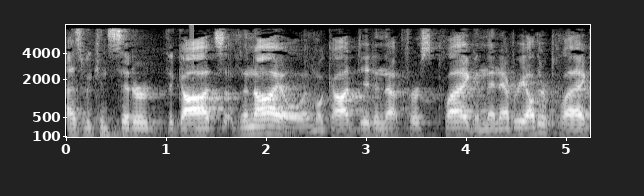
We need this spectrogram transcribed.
as we considered the gods of the Nile and what God did in that first plague. And then every other plague,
